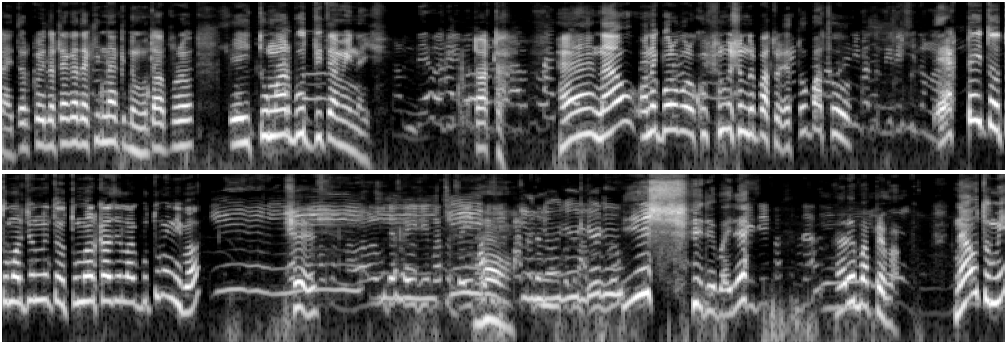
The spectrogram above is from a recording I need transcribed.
নাই দরকার হইলে টাকা দেখি না কিন্তু তারপরে এই তোমার বুদ্ধিতে আমি নাই। টাটা। হ্যাঁ নাও, অনেক বড় বড়, খুব সুন্দর সুন্দর পাথর, এত পাথর। একটাই তো, তোমার জন্য তো, তোমার কাজে লাগবে, তুমি নিবা। শেষ। হ্যাঁ। ইস, রে বাইরে আরে বাপরে বাপ। নাও তুমি।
